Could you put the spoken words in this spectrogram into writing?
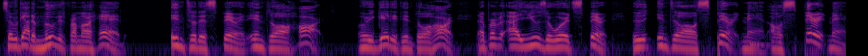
So we got to move it from our head into the spirit, into our heart. When we get it into our heart, I use the word spirit into our spirit man. Our spirit man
